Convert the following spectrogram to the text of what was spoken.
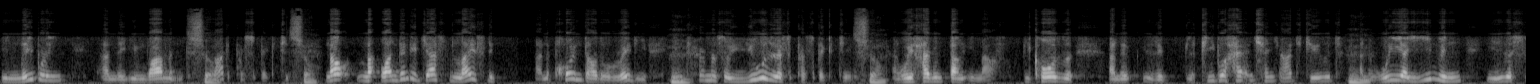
enabling and the environment sure. that perspective. Sure. Now, one thing just nicely and point out already mm. in terms of user's perspective, sure. and we haven't done enough because and the, the, the people haven't changed attitude, mm. and we are even in this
